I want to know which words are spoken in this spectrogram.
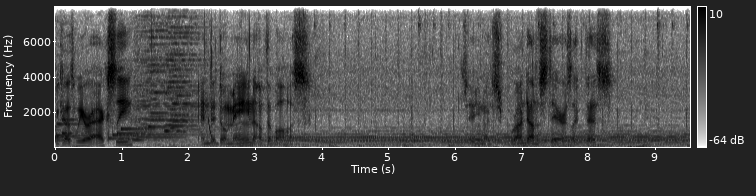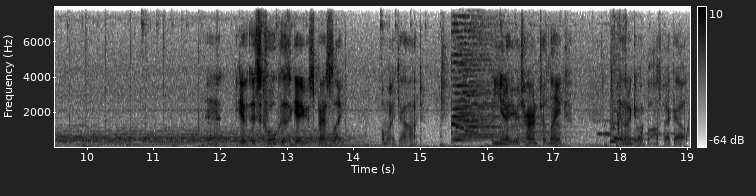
Because we are actually in the domain of the boss. So you know, just run down the stairs like this. And it's cool because it gives you a sense like, oh my god. And you know, you return to Link, and let me get my boss back out.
